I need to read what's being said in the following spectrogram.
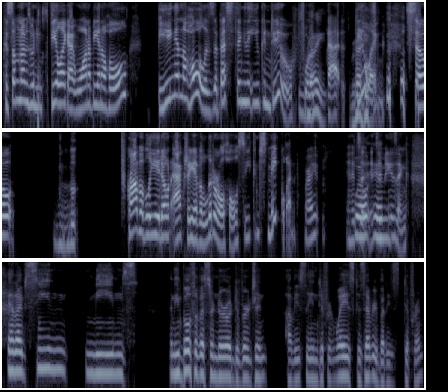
Because sometimes when you feel like I want to be in a hole, being in the hole is the best thing that you can do for Right, that right. feeling. so probably you don't actually have a literal hole, so you can just make one, right? And it's, a- Well, it's and- amazing. and I've seen memes. I mean, both of us are neurodivergent, obviously in different ways because everybody's different.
